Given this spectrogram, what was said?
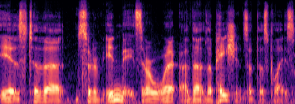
is to the sort of inmates or what the the patients at this place.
